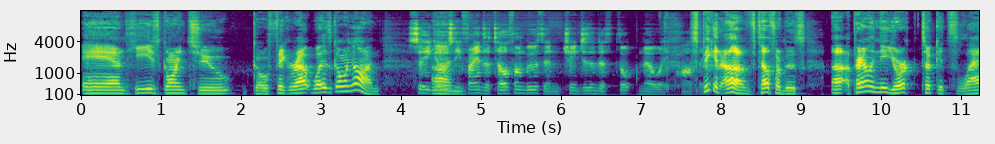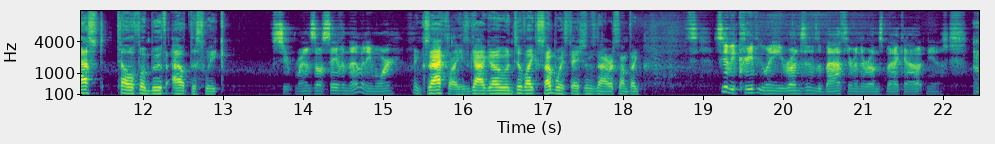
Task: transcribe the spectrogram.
and he's going to go figure out what is going on. So he goes and he Um, finds a telephone booth and changes into Thor. No, wait. hold on a. Speaking of telephone booths, uh, apparently New York took its last telephone booth out this week. Superman's not saving them anymore. Exactly. He's got to go into like subway stations now or something It's gonna be creepy when he runs into the bathroom and then runs back out. Yeah,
